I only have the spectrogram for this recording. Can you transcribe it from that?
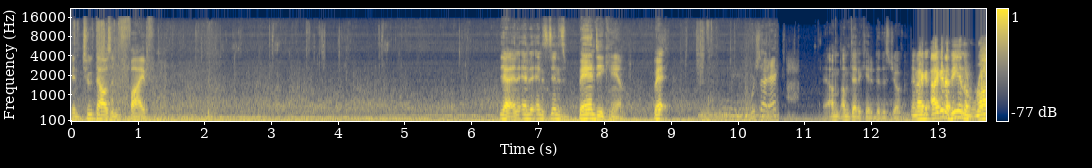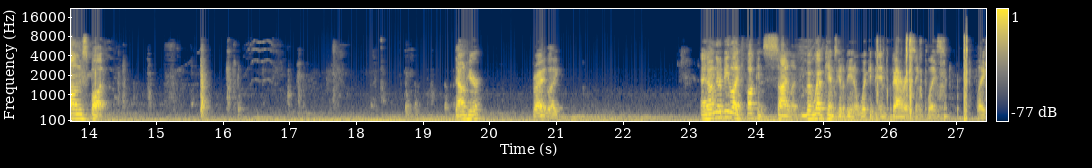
in 2005. Yeah, and, and, and it's in its Bandicam. But Where's that act? I'm, I'm dedicated to this joke. And I, I gotta be in the wrong spot. Down here. Right? Like. And I'm gonna be like fucking silent. My webcam's gonna be in a wicked embarrassing place. Like.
